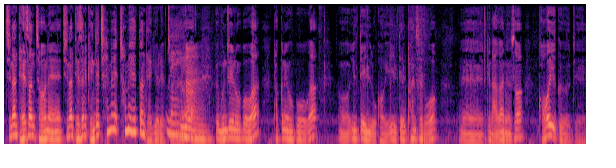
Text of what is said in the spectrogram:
지난 대선 전에 지난 대선이 굉장히 첨예, 첨예했던 대결이었잖아요. 네. 그 문재인 후보와 박근혜 후보가 어 1대 1로 거의 1대 1 판세로 에, 이렇게 나가면서 거의 그 이제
